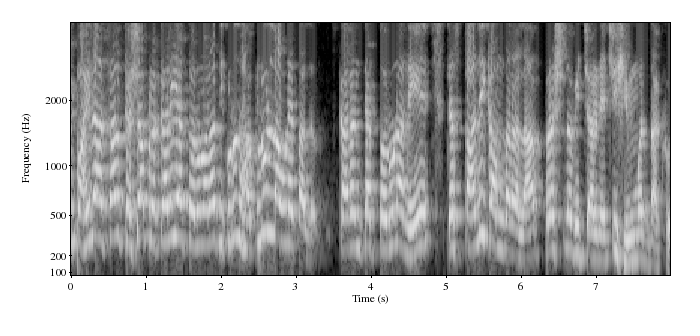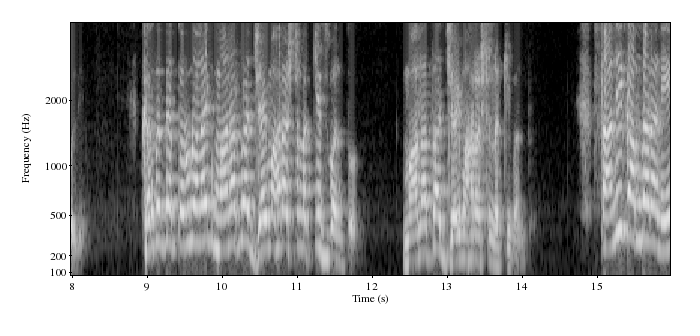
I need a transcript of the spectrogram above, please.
तुम्ही पाहिलं असाल कशा प्रकारे या तरुणाला तिकडून हकलून लावण्यात आलं? कारण त्या तरुणाने त्या स्थानिक आमदाराला प्रश्न विचारण्याची हिंमत दाखवली. खर तर त्या तरुणाला एक मानाचा जय महाराष्ट्र नक्कीच बनतो. मानाचा जय महाराष्ट्र नक्की बनतो. स्थानिक आमदाराने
